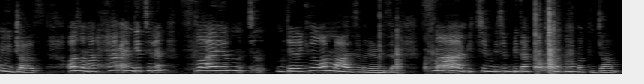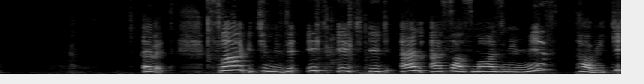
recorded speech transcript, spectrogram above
oynayacağız. O zaman hemen geçelim slime için gerekli olan malzemelerimize. Slime için bizim bir dakika kitabıma bakacağım. Evet. Slime için bize ilk ilk ilk en esas malzememiz tabii ki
